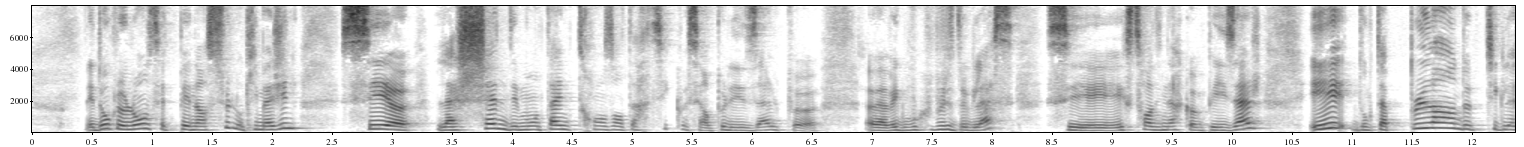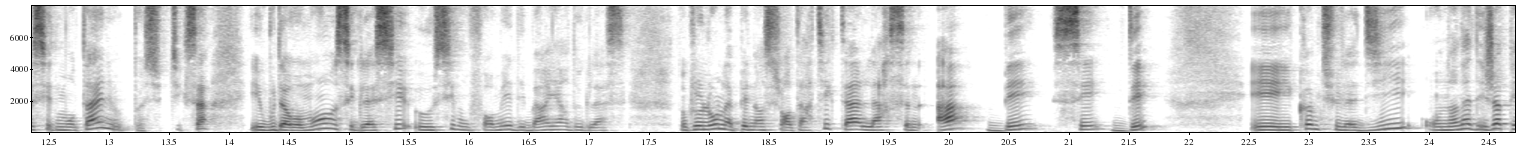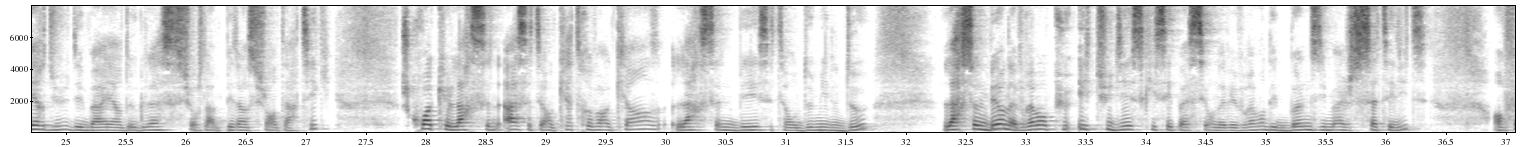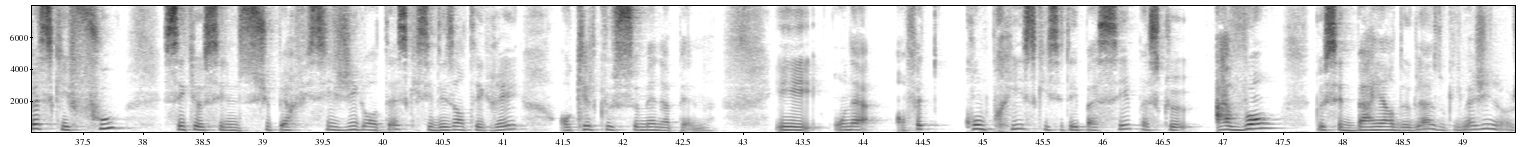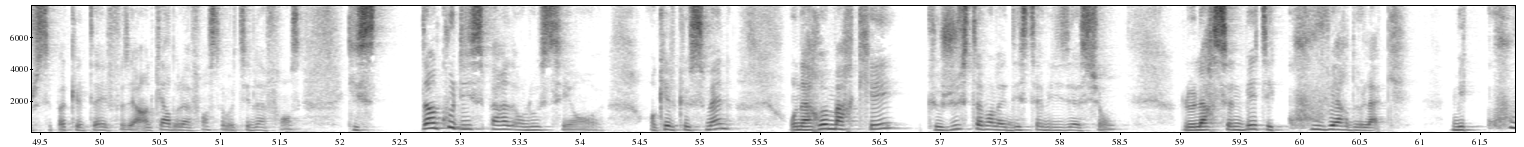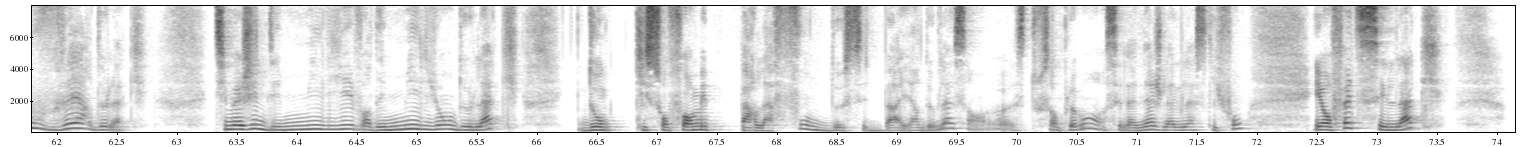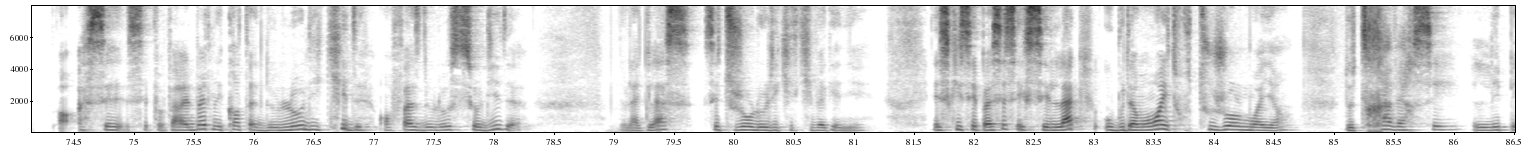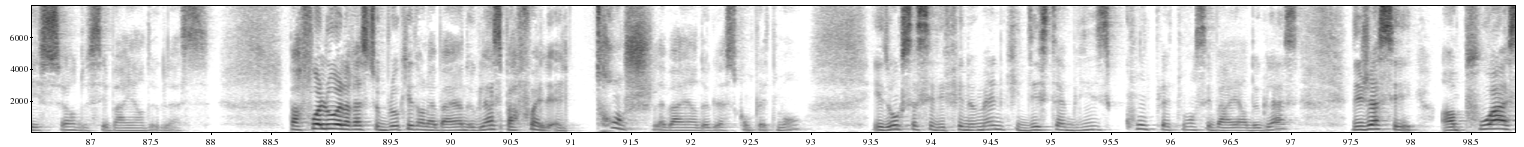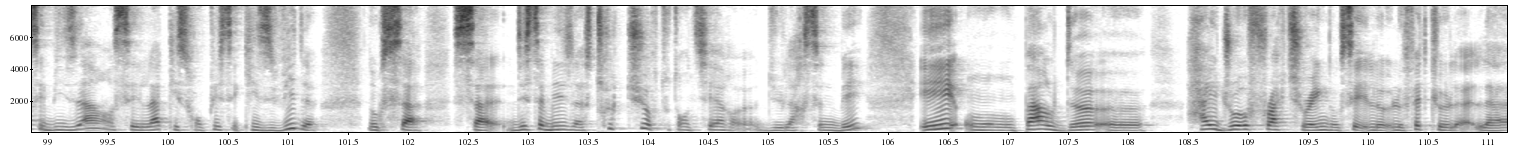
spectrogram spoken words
Et donc le long de cette péninsule, donc imagine, c'est euh, la chaîne des montagnes transantarctiques, c'est un peu les Alpes euh, avec beaucoup plus de glace. C'est extraordinaire comme paysage. Et donc tu as plein de petits glaciers de montagne, pas si petits que ça, et au bout d'un moment, ces glaciers, eux aussi, vont former des barrières de glace. Donc le long de la péninsule antarctique, tu as Larsen A, B, C, D. Et comme tu l'as dit, on en a déjà perdu des barrières de glace sur la péninsule antarctique. Je crois que Larsen A, c'était en 95, Larsen B, c'était en 2002. Larsen B, on a vraiment pu étudier ce qui s'est passé. On avait vraiment des bonnes images satellites. En fait, ce qui est fou, c'est que c'est une superficie gigantesque qui s'est désintégrée en quelques semaines à peine. Et on a en fait compris ce qui s'était passé parce que avant que cette barrière de glace, donc imagine, je ne sais pas quelle taille elle faisait, un quart de la France, la moitié de la France, qui d'un coup disparaît dans l'océan euh, en quelques semaines, on a remarqué que juste avant la déstabilisation, le Larsen Bay était couvert de lacs, mais couvert de lacs. T'imagines des milliers, voire des millions de lacs donc, qui sont formés par la fonte de cette barrière de glace, hein, euh, tout simplement, hein, c'est la neige, la glace qui font. Et en fait, ces lacs ah, c'est, peut paraître bête, mais quand tu as de l'eau liquide en face de l'eau solide, de la glace, c'est toujours l'eau liquide qui va gagner. Et ce qui s'est passé, c'est que ces lacs, au bout d'un moment, ils trouvent toujours le moyen de traverser l'épaisseur de ces barrières de glace. Parfois, l'eau, elle reste bloquée dans la barrière de glace, parfois, elle tranche la barrière de glace complètement. Et donc ça, c'est des phénomènes qui déstabilisent complètement ces barrières de glace. Déjà, c'est un poids assez bizarre, hein, ces lacs qui se remplissent et qui se vident. Donc ça, ça déstabilise la structure tout entière euh, du Larsen Bay. Et on parle de euh, hydrofracturing, donc c'est le, fait que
